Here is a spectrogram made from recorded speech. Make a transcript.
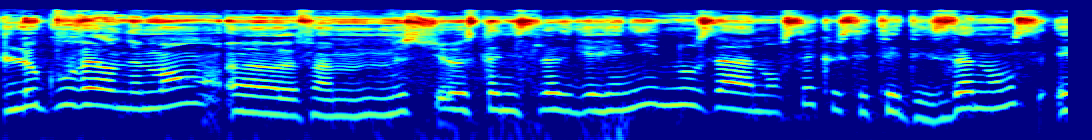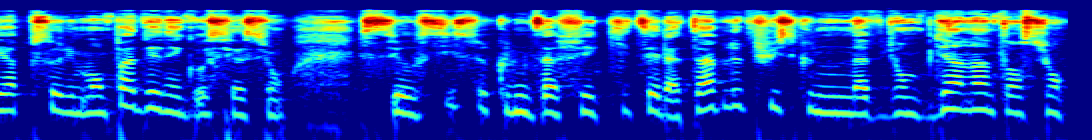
Le gouvernement, euh, enfin Monsieur Stanislas Guérini nous a annoncé que c'était des annonces et absolument pas des négociations. C'est aussi ce que nous a fait quitter la table puisque nous n'avions bien l'intention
